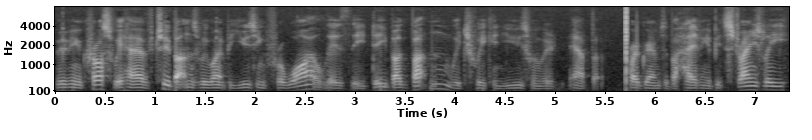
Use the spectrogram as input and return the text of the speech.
Moving across, we have two buttons we won't be using for a while. There's the debug button, which we can use when we're out programs are behaving a bit strangely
